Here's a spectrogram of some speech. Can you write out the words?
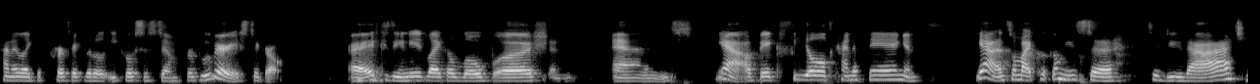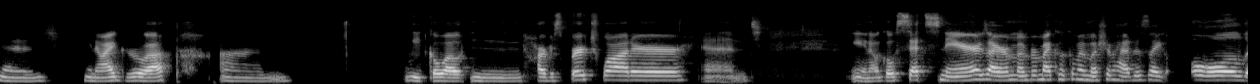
kind of like the perfect little ecosystem for blueberries to grow. Right. Because mm-hmm. you need like a low bush and and yeah, a big field kind of thing. And yeah, and so my cookum used to to do that. And you know, I grew up um we'd go out and harvest birch water and you know, go set snares. I remember my Cookum My Mushum had this like old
